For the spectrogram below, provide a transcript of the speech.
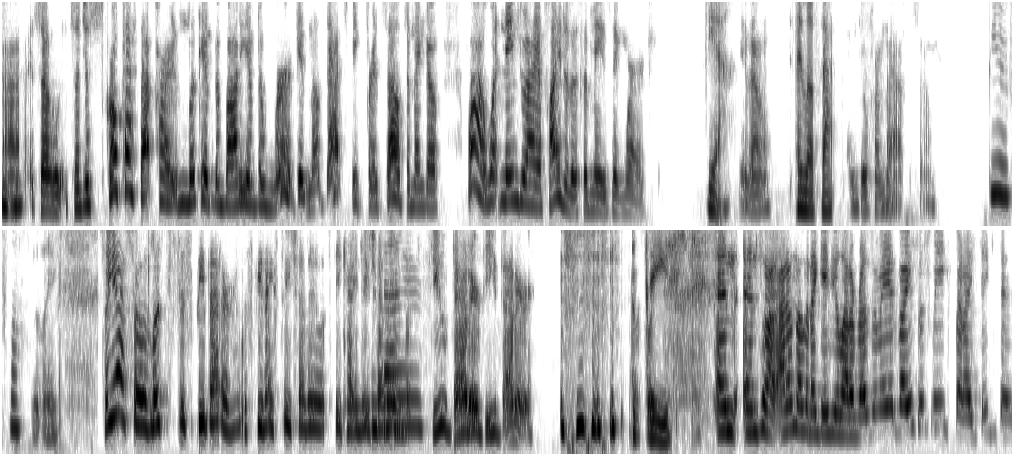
mm-hmm. uh, so so just scroll past that part and look at the body of the work and let that speak for itself and then go wow what name do i apply to this amazing work yeah you know i love that and go from that so Beautiful. Absolutely. So yeah, so let's just be better. Let's be nice to each other. Let's be kind to each be other. Let's do better, be better. Agreed. And and so I don't know that I gave you a lot of resume advice this week, but I think that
